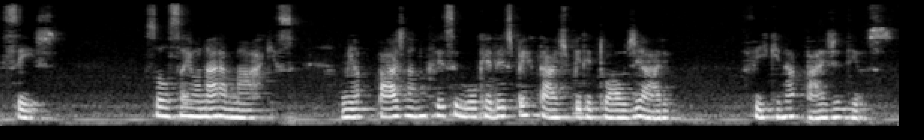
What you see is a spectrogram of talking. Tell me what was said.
6. Sou Sayonara Marques. Minha página no Facebook é Despertar Espiritual Diário. Fique na paz de Deus.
